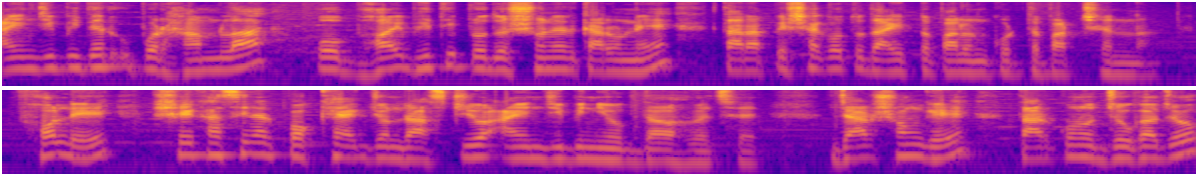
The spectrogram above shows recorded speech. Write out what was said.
আইনজীবীদের উপর হামলা ও ভয়ভীতি প্রদর্শনের কারণে তারা পেশাগত দায়িত্ব পালন করতে পারছেন না। ফলে শেখ হাসিনার পক্ষে একজন রাষ্ট্রীয় আইনজীবী নিয়োগ দেওয়া হয়েছে, যার সঙ্গে তার কোনো যোগাযোগ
